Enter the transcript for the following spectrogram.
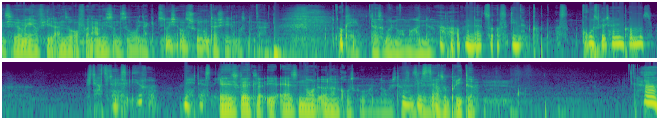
Ich höre mir ja viel an, so auch von Amis und so. Und da gibt es durchaus schon Unterschiede, muss man sagen. Okay, Das aber nur am Rande. aber ob man dazu aus England kommt, aus Großbritannien kommen muss? Ich dachte, der ist Ihre. Nee, der ist nicht. Er ist, er ist in Nordirland groß geworden, glaube ich, tatsächlich. du. Also Brite. Ah,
